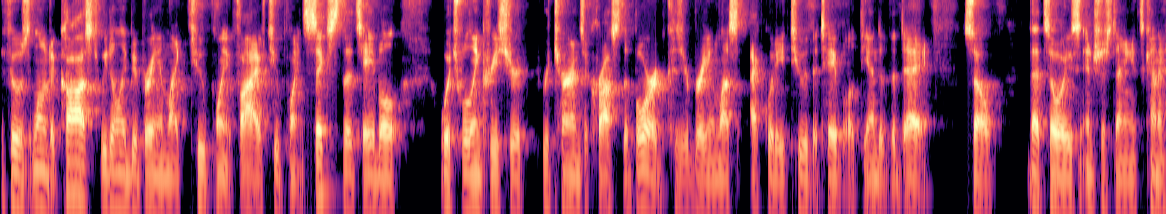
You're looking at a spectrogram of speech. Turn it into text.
If it was loan to cost, we'd only be bringing like 2.5, 2.6 to the table, which will increase your returns across the board because you're bringing less equity to the table at the end of the day. So that's always interesting. It's kind of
